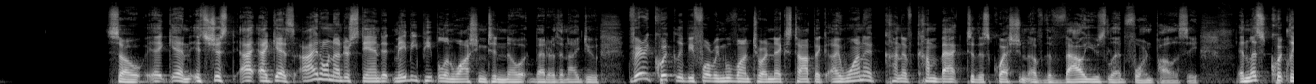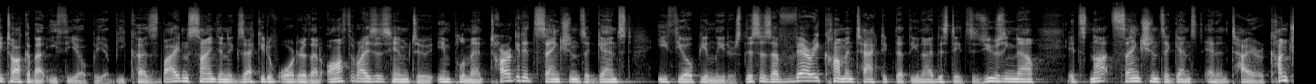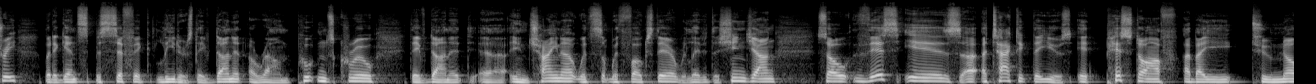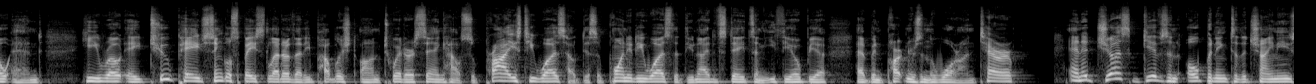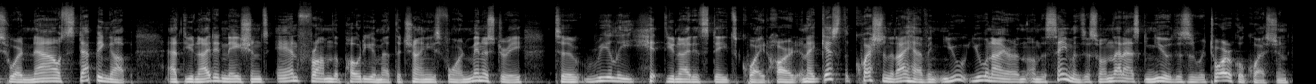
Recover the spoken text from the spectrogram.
So again, it's just I, I, guess I don't understand it. Maybe people in Washington know it better than I do. Very quickly before we move on to our next topic, I want to kind of come back to this question of the values-led foreign policy. And let's quickly talk about Ethiopia because Biden signed an executive order that authorizes him to implement targeted sanctions against Ethiopian leaders. This is a very common tactic that the United States is using now. It's not sanctions against an entire country, but against specific leaders. They've done it around Putin's crew. They've done it uh, in China with with folks there related to Xinjiang. So this is a, a tactic they use. It pissed off Abiy to no end. He wrote a two page single spaced letter that he published on Twitter saying how surprised he was, how disappointed he was that the United States and Ethiopia have been partners in the war on terror. And it just gives an opening to the Chinese who are now stepping up at the United Nations and from the podium at the Chinese Foreign Ministry to really hit the United States quite hard. And I guess the question that I have, and you, you and I are on the same end, so I'm not asking you, this is a rhetorical question.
